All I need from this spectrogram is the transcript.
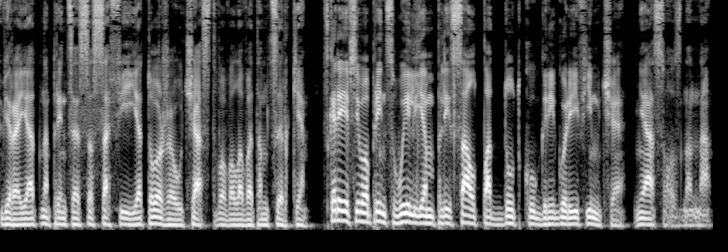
Вероятно, принцесса София тоже участвовала в этом цирке. Скорее всего, принц Уильям плясал под дудку Григория Ефимовича неосознанно.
